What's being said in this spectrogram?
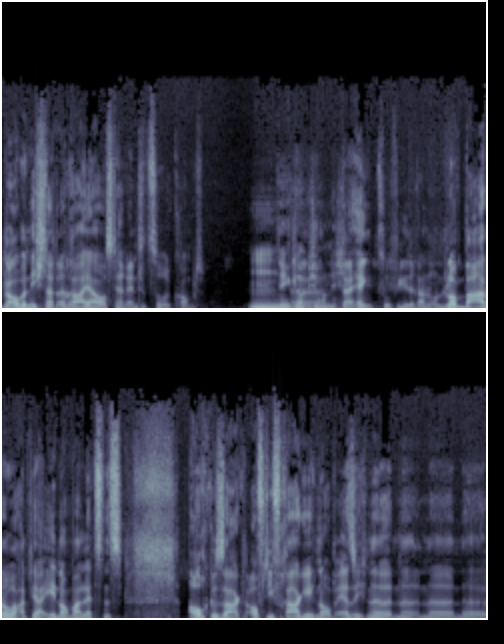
glaube nicht, dass Araya aus der Rente zurückkommt. Hm, nee, glaube ich auch nicht. Da hängt zu viel dran. Und Lombardo hat ja eh noch mal letztens auch gesagt, auf die Frage hin, ob er sich eine, eine, eine,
